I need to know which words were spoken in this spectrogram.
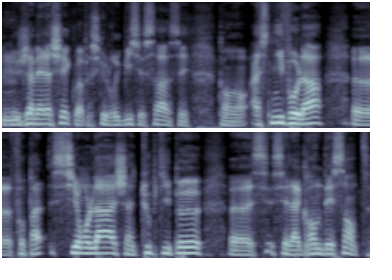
Mm. ne jamais lâcher quoi, parce que le rugby c'est ça, c'est quand à ce niveau-là, euh, faut pas si on lâche un tout petit peu, euh, c'est la grande descente.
